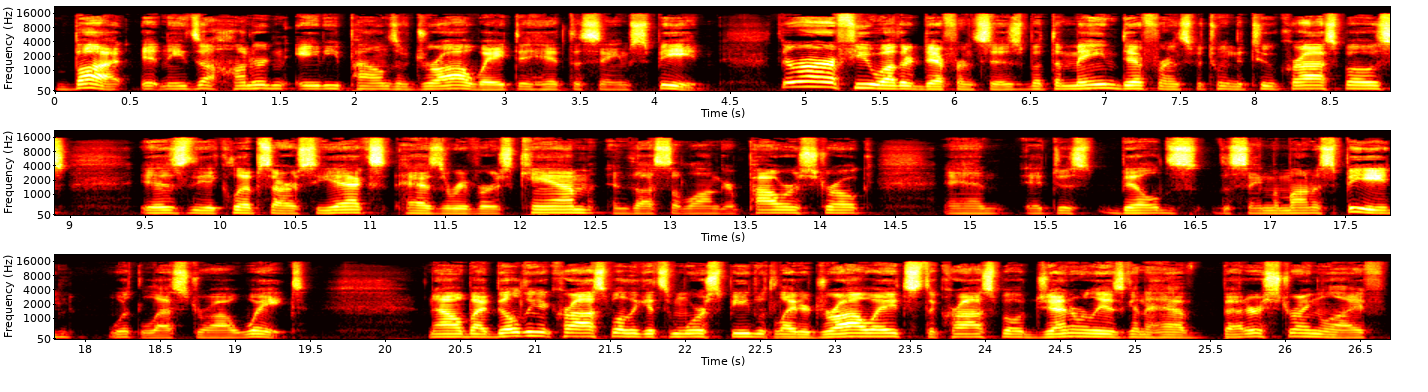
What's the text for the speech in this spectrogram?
but it needs 180 pounds of draw weight to hit the same speed. There are a few other differences, but the main difference between the two crossbows is the Eclipse RCX has a reverse cam and thus a longer power stroke, and it just builds the same amount of speed with less draw weight. Now, by building a crossbow that gets more speed with lighter draw weights, the crossbow generally is going to have better string life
